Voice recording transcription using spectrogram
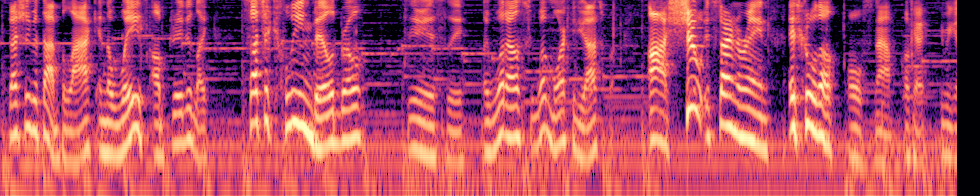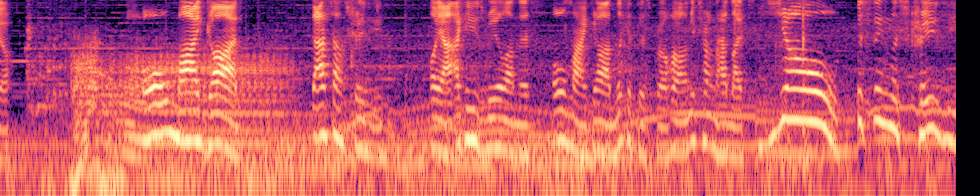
Especially with that black and the way it's upgraded, like, such a clean build, bro. Seriously. Like, what else? What more could you ask for? Ah, shoot! It's starting to rain. It's cool, though. Oh, snap. Okay, here we go. Oh my god. That sounds crazy. Oh yeah, I can use wheel on this. Oh my god, look at this, bro. Hold on, let me turn on the headlights. Yo! This thing looks crazy.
